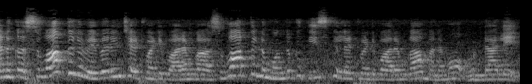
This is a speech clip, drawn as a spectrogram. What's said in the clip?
కనుక సువార్తను వివరించేటువంటి వారంగా సువార్తను ముందుకు తీసుకెళ్ళేటువంటి వారంగా మనము ఉండాలి.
